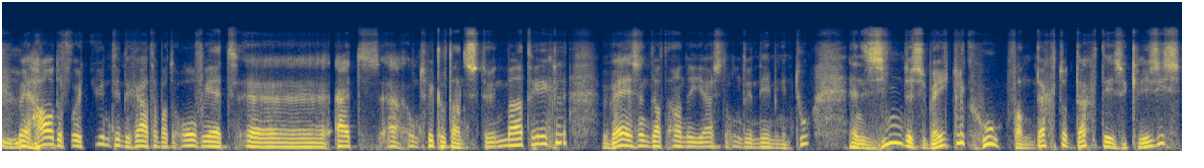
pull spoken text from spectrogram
Mm. Wij houden voortdurend in de gaten wat de overheid uh, uit, uh, ontwikkelt aan steunmaatregelen. Wijzen dat aan de juiste ondernemingen toe. En zien dus werkelijk hoe van dag tot dag deze crisis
